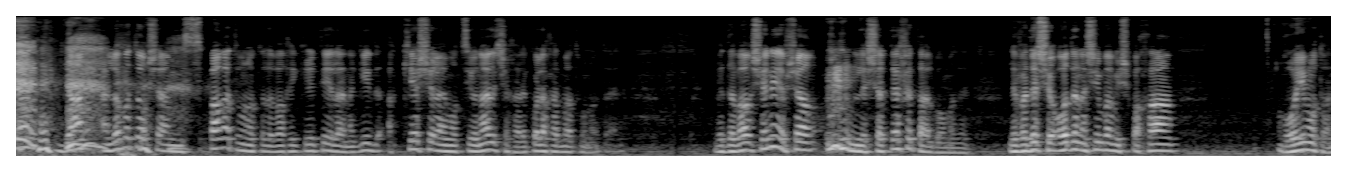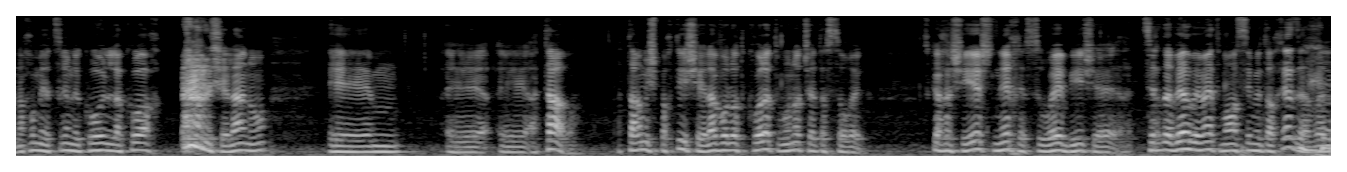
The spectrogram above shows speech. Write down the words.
גם- גם, אני לא בטוח שהמספר התמונות הוא הדבר הכי קריטי, אלא נגיד הקשר האמוציונלי שלך לכל אחת מהתמונות האלה. ודבר שני, אפשר לשתף את האלבום הזה. לוודא שעוד אנשים במשפחה רואים אותו. אנחנו מייצרים לכל לקוח שלנו אה, אה, אה, אתר, אתר משפחתי שאליו עולות כל התמונות שאתה סורק. אז ככה שיש נכס וובי, שצריך לדבר באמת מה עושים איתו אחרי זה, אבל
